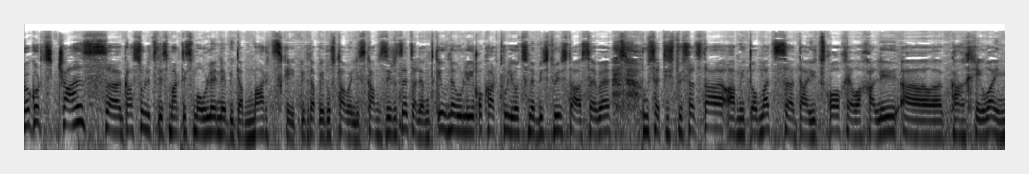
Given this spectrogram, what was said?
როგორც ჩანს გასული წლის მარტის მოვლენები და მარცხი პირდაპირ რუსთაველის გამზირზე ძალიან მტკივნეული იყო ქართული ოცნებისთვის და ასევე რუსეთისთვისაც და ამიტომაც დაიწყო ხელახალი განხილვა იმ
